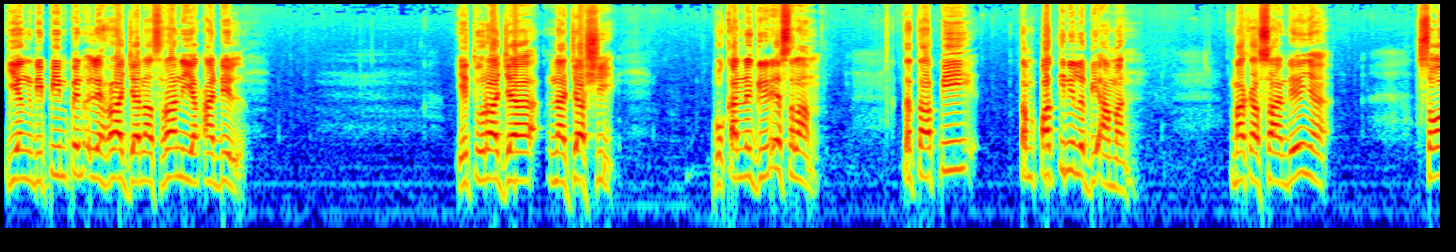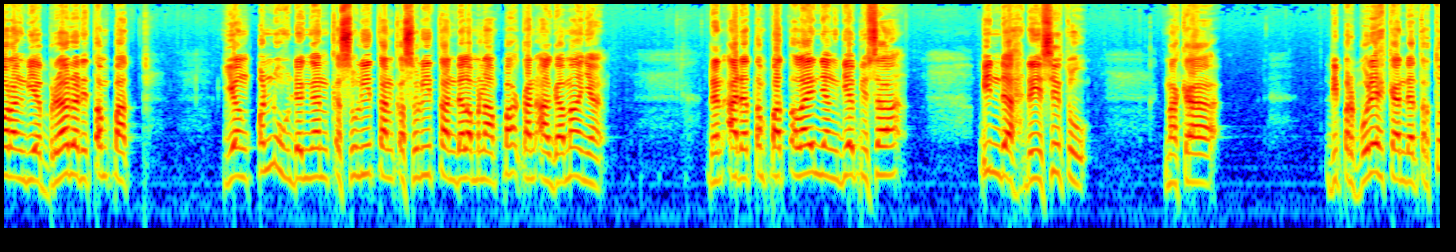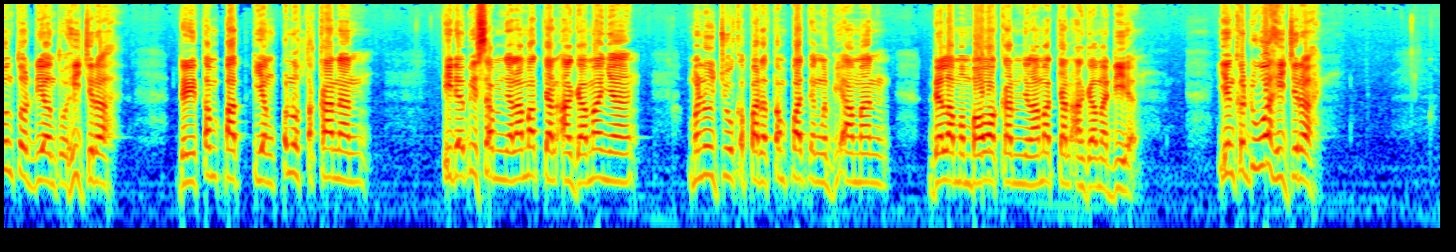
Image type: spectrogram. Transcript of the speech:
yang dipimpin oleh Raja Nasrani yang adil. Yaitu Raja Najasyi. Bukan negeri Islam. Tetapi tempat ini lebih aman. Maka seandainya seorang dia berada di tempat yang penuh dengan kesulitan-kesulitan dalam menampakkan agamanya. Dan ada tempat lain yang dia bisa pindah dari situ. Maka diperbolehkan dan tertuntut dia untuk hijrah dari tempat yang penuh tekanan, tidak bisa menyelamatkan agamanya, menuju kepada tempat yang lebih aman dalam membawakan menyelamatkan agama dia. Yang kedua hijrah.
